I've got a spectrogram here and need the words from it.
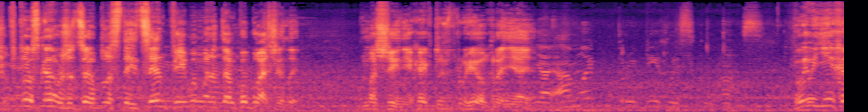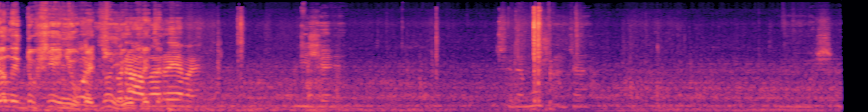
Щоб хто сказав, що це обласний центр, і ви мене там побачили в машині, хай хтось другий охороняє. А ми пробіглись клас. Ви їхали духи нюхать, вот ну справа нюхайте. Рева. Ближе. Сюда можно, да? Машина.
